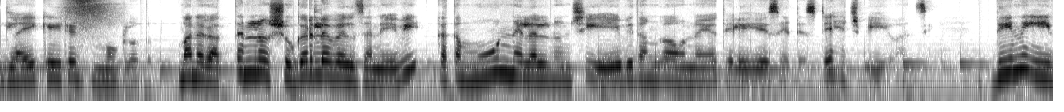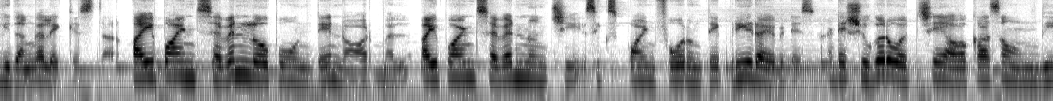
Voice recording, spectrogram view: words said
గ్లైకేటెడ్ హిమోగ్లోబిన్. మన రక్తంలో షుగర్ లెవెల్స్ అనేవి గత మూడు నెలల నుంచి ఏ విధంగా ఉన్నాయో తెలియజేసే టెస్టే హెచ్పిఏవన్సీ దీన్ని ఈ విధంగా లెక్కిస్తారు. ఫైవ్ పాయింట్ సెవెన్ లోపు ఉంటే నార్మల్ ఫైవ్ పాయింట్ సెవెన్ నుంచి సిక్స్ పాయింట్ ఫోర్ ఉంటే ప్రీ డయాబెటీస్ అంటే షుగర్ వచ్చే అవకాశం ఉంది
